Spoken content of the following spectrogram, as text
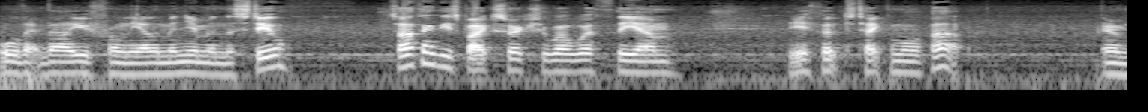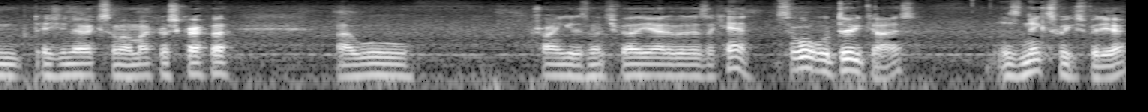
all that value from the aluminium and the steel. So I think these bikes are actually well worth the um, the effort to take them all apart. And as you know, because I'm a micro scrapper, I will try and get as much value out of it as I can. So what we'll do guys, is next week's video,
